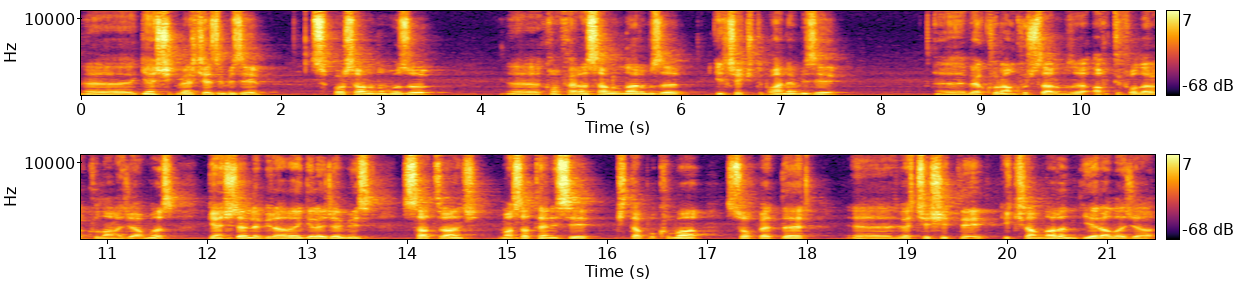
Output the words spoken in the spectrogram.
e, gençlik merkezimizi, spor salonumuzu, e, konferans salonlarımızı, ilçe kütüphanemizi, ve Kur'an kurslarımızı aktif olarak kullanacağımız, gençlerle bir araya geleceğimiz satranç, masa tenisi, kitap okuma, sohbetler e, ve çeşitli ikramların yer alacağı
